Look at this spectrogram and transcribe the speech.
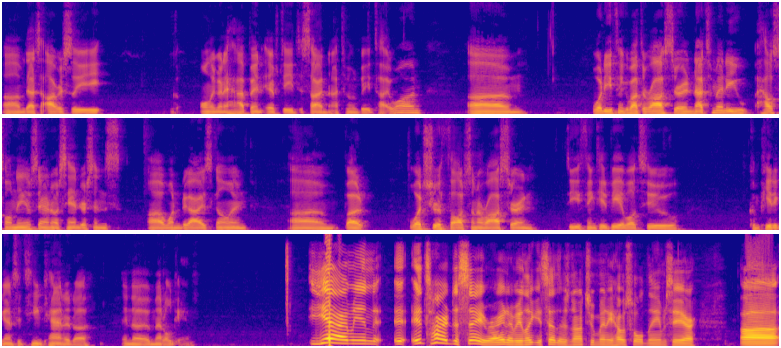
Um, that's obviously only going to happen if they decide not to invade Taiwan. Um, what do you think about the roster? And not too many household names there. I know Sanderson's uh, one of the guys going. Um, but what's your thoughts on a roster? And do you think he'd be able to compete against a Team Canada in the medal game? Yeah, I mean, it, it's hard to say, right? I mean, like you said, there's not too many household names here. Uh,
